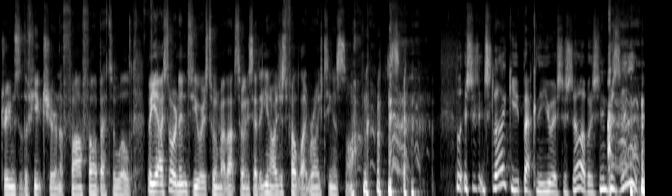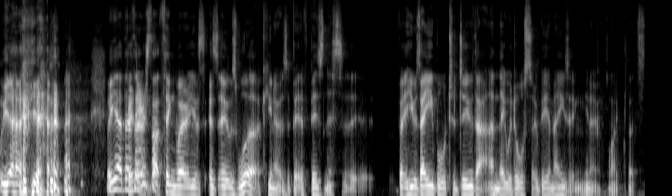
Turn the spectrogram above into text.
dreams of the future and a far, far better world. But yeah, I saw an interview where he was talking about that song. He said, you know, I just felt like writing a song. It's, it's like you back in the USSR, but it's in Brazil. yeah, yeah. But yeah, there, there Brilliant. is that thing where he was, it was work, you know, it was a bit of business. uh, But he was able to do that, and they would also be amazing. You know, like let's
